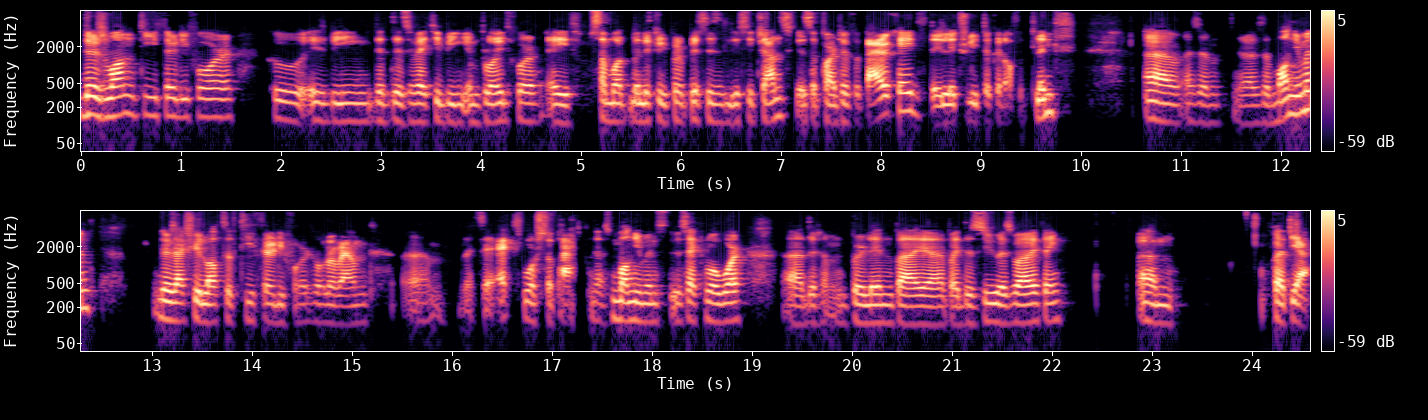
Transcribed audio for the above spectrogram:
There's one T thirty four who is being that is actually being employed for a somewhat military purposes in Lysychansk as a part of a barricade. They literally took it off a plinth uh, as a you know, as a monument. There's actually lots of T thirty fours all around. Um, let's say ex Warsaw Pact. There's monuments to the Second World War. Uh, there's in Berlin by uh, by the zoo as well. I think. Um, but yeah,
